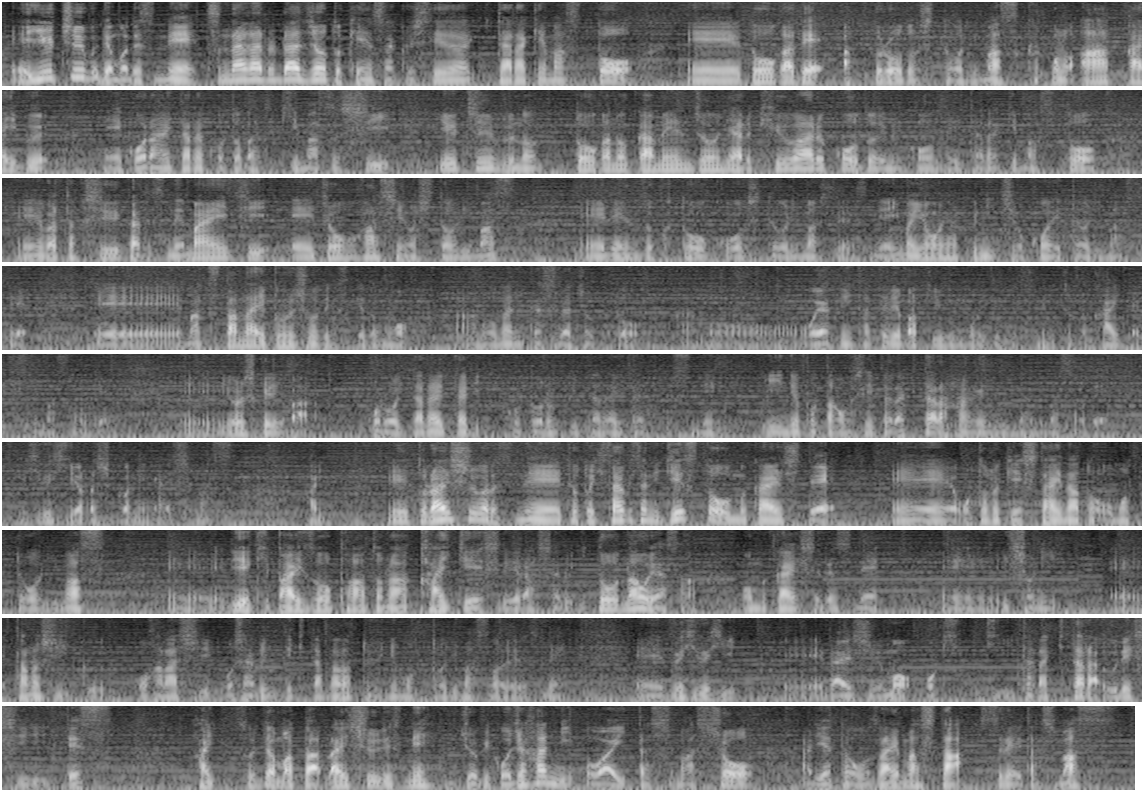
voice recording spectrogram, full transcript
え YouTube でもですね、つながるラジオと検索していただけますと、えー、動画でアップロードしております。過去のアーカイブ、えー、ご覧いただくことができますし、YouTube の動画の画面上にある QR コードを読み込んでいただきますと、えー、私がですね、毎日、え情報発信をしております。え連続投稿しておりましてですね、今400日を超えておりまして、えー、まあ、拙い文章ですけども、あの、何かしらちょっと、あのお役に立てればという思いでですね、ちょっと書いたりしてますので、え、よろしければフォローいただいたり、ご登録いただいたりですね、いいねボタンを押していただけたら励みになりますので、ぜひぜひよろしくお願いします。はい。えっ、ー、と、来週はですね、ちょっと久々にゲストをお迎えして、えー、お届けしたいなと思っております。えー、利益倍増パートナー会計士でいらっしゃる伊藤直也さんお迎えしてですね、えー、一緒に、えー、楽しくお話、おしゃべりできたらなというふうに思っておりますのでですね、えー、ぜひぜひ、えー、来週もお聞きいただけたら嬉しいです。はい。それではまた来週ですね、日曜日5時半にお会いいたしましょう。ありがとうございました。失礼いたします。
